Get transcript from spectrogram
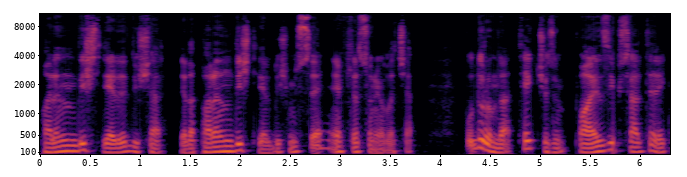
paranın dış değeri de düşer ya da paranın dış değeri düşmüşse enflasyona yol açar. Bu durumda tek çözüm faizi yükselterek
